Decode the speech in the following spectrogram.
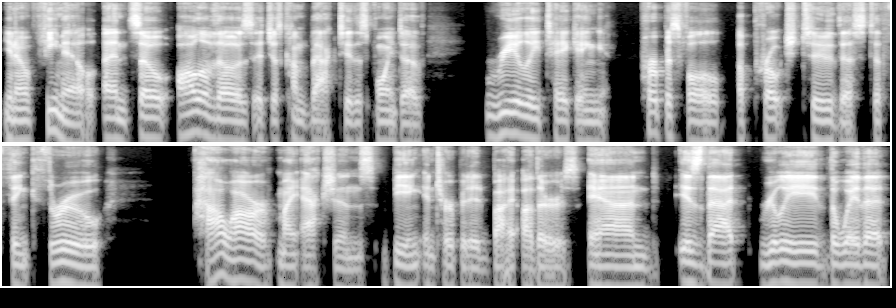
you know female. And so all of those it just comes back to this point of really taking purposeful approach to this to think through how are my actions being interpreted by others and is that really the way that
